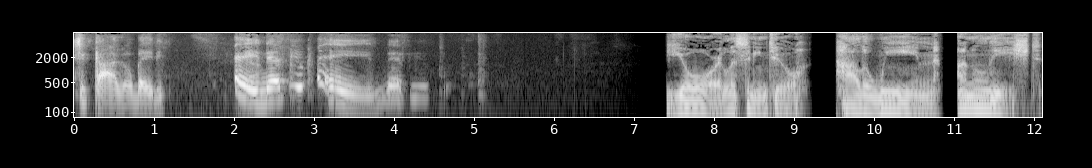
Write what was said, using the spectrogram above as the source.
Chicago, baby. Hey, nephew. Hey, nephew. You're listening to Halloween Unleashed.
